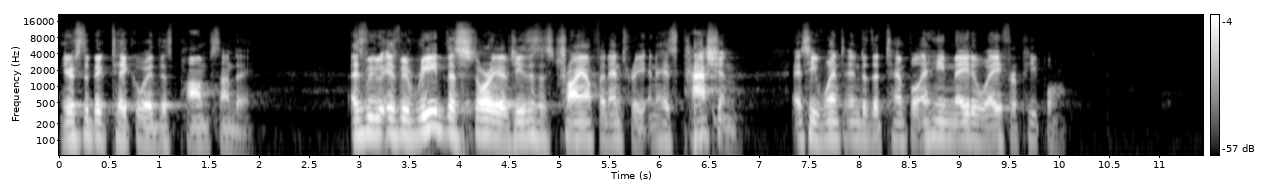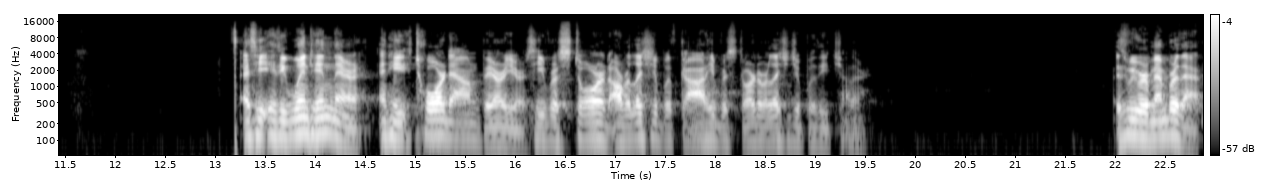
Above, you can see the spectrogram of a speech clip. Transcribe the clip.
Here's the big takeaway this Palm Sunday. As we, as we read the story of Jesus' triumphant entry and his passion as he went into the temple and he made a way for people. As he, as he went in there and he tore down barriers, he restored our relationship with God, he restored our relationship with each other. As we remember that,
